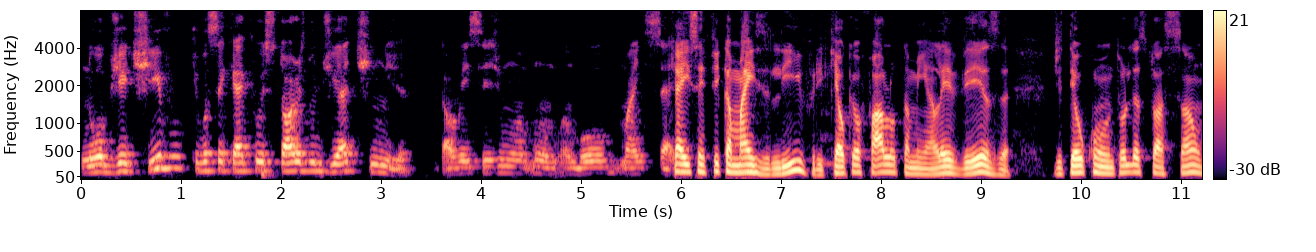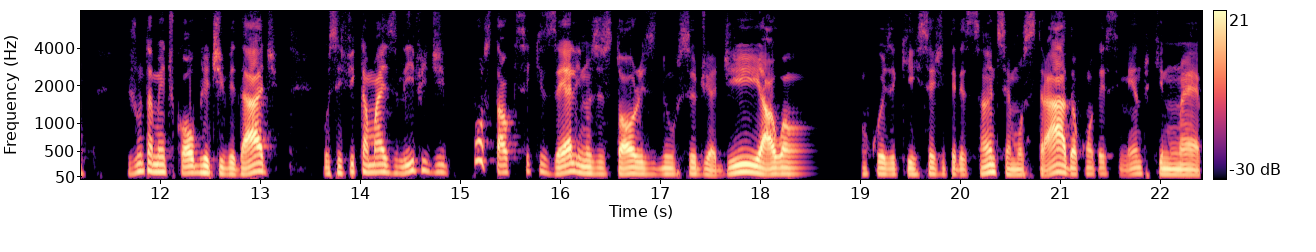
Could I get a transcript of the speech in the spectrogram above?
no objetivo que você quer que o stories do dia atinja. Talvez seja um, um, um bom mindset. Que aí você fica mais livre, que é o que eu falo também, a leveza de ter o controle da situação, juntamente com a objetividade, você fica mais livre de postar o que você quiser ali nos stories no seu dia a dia, alguma coisa que seja interessante ser mostrado, acontecimento que não é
